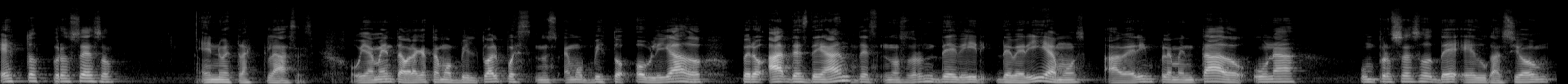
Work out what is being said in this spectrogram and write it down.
estos procesos en nuestras clases. Obviamente ahora que estamos virtual pues nos hemos visto obligados Pero ah, desde antes nosotros deberíamos haber implementado una, un proceso de educación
